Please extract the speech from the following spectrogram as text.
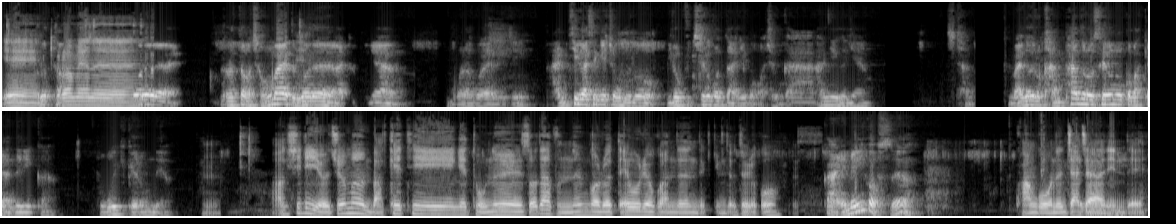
예, 그렇다. 그러면은, 그거를 그렇다고 정말 그거를 아주 그냥 뭐라고 해야 되지? 안티가 생길 정도로 밀어붙이는 것도 아니고 어중간하니 그냥 참. 말 그대로 간판으로 세우는 것밖에 안 되니까 보고 있기 괴롭네요 확실히 요즘은 마케팅에 돈을 쏟아붓는 걸로 때우려고 한다는 느낌도 들고 그러니까 알맹이가 없어요. 광고는 짜자한인데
